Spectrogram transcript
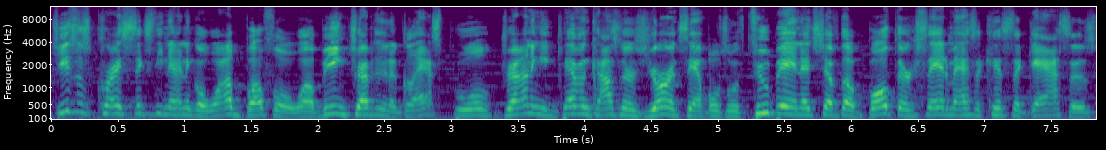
Jesus Christ 69ing a wild buffalo while being trapped in a glass pool, drowning in Kevin Costner's urine samples with two bayonets shoved up both their sadomasochistic asses,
